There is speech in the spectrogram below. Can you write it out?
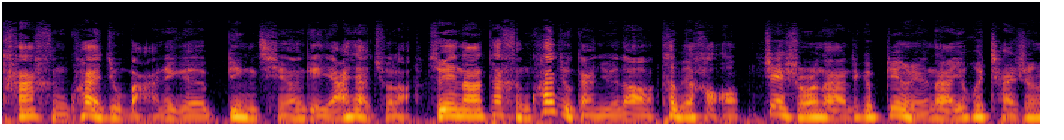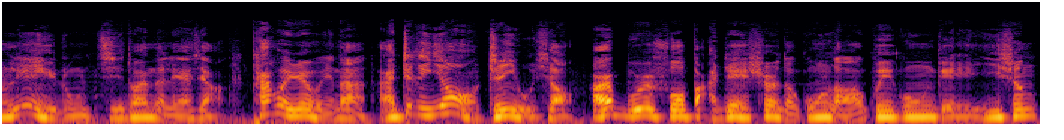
他很快就把这个病情给压下去了，所以呢，他很快就感觉到特别好。这时候呢，这个病。病人呢又会产生另一种极端的联想，他会认为呢，哎，这个药真有效，而不是说把这事儿的功劳归功给医生。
